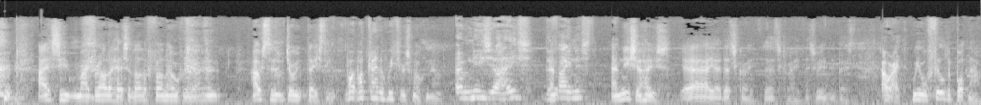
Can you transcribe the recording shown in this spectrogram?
I see my brother has a lot of fun over here. And How's the joint tasting? What what kind of wheat you're smoking now? Amnesia Haze, the Am- finest. Amnesia Haze. Yeah, yeah, that's great. That's great. That's really the best. All right, we will fill the pot now.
